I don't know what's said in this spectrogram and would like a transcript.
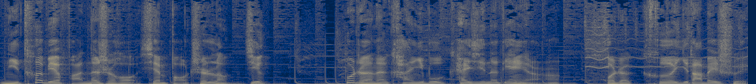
你特别烦的时候，先保持冷静，或者呢看一部开心的电影，或者喝一大杯水，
